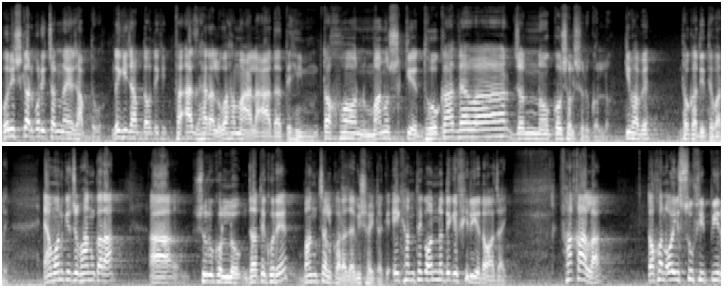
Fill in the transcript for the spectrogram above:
পরিষ্কার পরিচ্ছন্ন হয়ে ঝাঁপ দেবো। দেখি ঝাঁপ দাও, দেখি। আজহার আল ওয়াহমা আল আদা আদাতেহিম। তখন মানুষকে ধোকা দেওয়ার জন্য কৌশল শুরু করল। কীভাবে? ধোকা দিতে পারে। এমন কিছু ভান করা শুরু করল যাতে করে বাঞ্চাল করা যায় বিষয়টাকে। এইখান থেকে অন্যদিকে ফিরিয়ে দেওয়া যায়। ফাঁকালা তখন ওই সুফি পীর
